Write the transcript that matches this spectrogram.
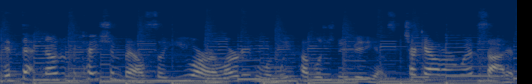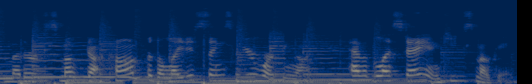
Hit that notification bell so you are alerted when we publish new videos. Check out our website at motherofsmoke.com for the latest things we are working on. Have a blessed day and keep smoking.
